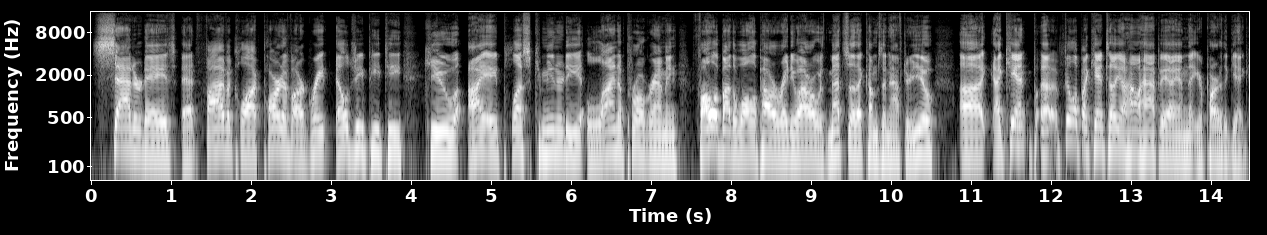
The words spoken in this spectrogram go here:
Saturdays at five o'clock. Part of our great LGBTQIA plus community line of programming, followed by the Wall of Power Radio Hour with Metza that comes in after you. Uh, I can't, uh, Philip. I can't tell you how happy I am that you're part of the gig.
